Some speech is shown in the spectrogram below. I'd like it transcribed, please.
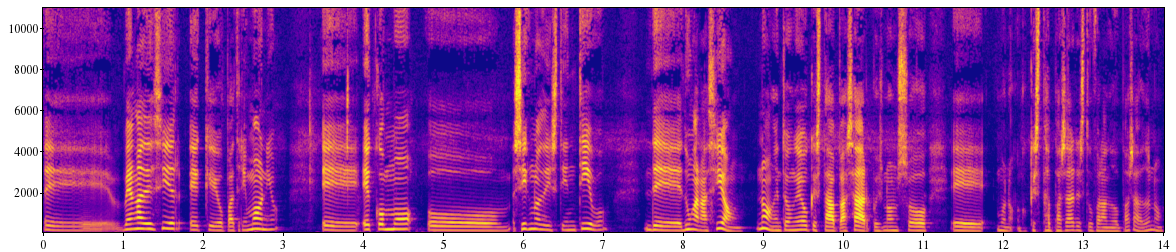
eh, ven a decir é que o patrimonio eh, é como o signo distintivo de dunha nación, non? Entón é o que está a pasar, pois non só eh, bueno, o que está a pasar, estou falando do pasado, non?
